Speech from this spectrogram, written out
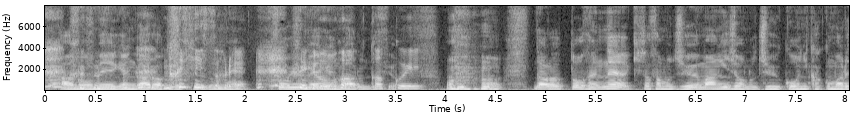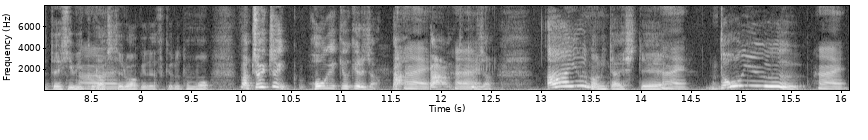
あの名言があるわけですけれども何そういう名言があるんですよ。かいい だから当然ね岸田さんも10万以上の銃口に囲まれて日々暮らしてるわけですけれども、まあ、ちょいちょい砲撃受けるじゃんバン、はいバンってくるじゃん、ああいうのに対してはいどういうはい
